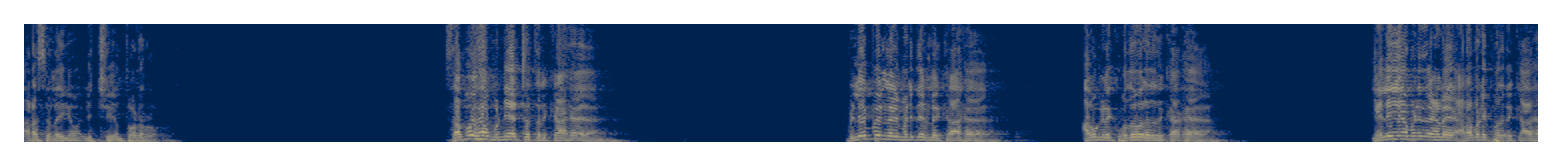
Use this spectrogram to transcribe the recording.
அரசியலையும் நிச்சயம் தொடரும். சமூக முன்னேற்றத்திற்காக விளிம்பு நிலை மனிதர்களுக்காக அவங்களுக்கு உதவுறதுக்காக எளிய மனிதர்களை அரவணைப்பதற்காக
